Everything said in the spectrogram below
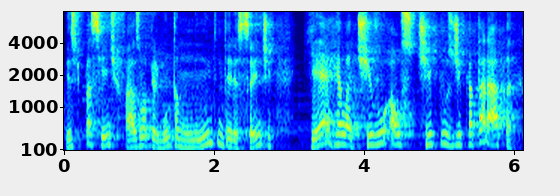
Este paciente faz uma pergunta muito interessante que é relativo aos tipos de catarata.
